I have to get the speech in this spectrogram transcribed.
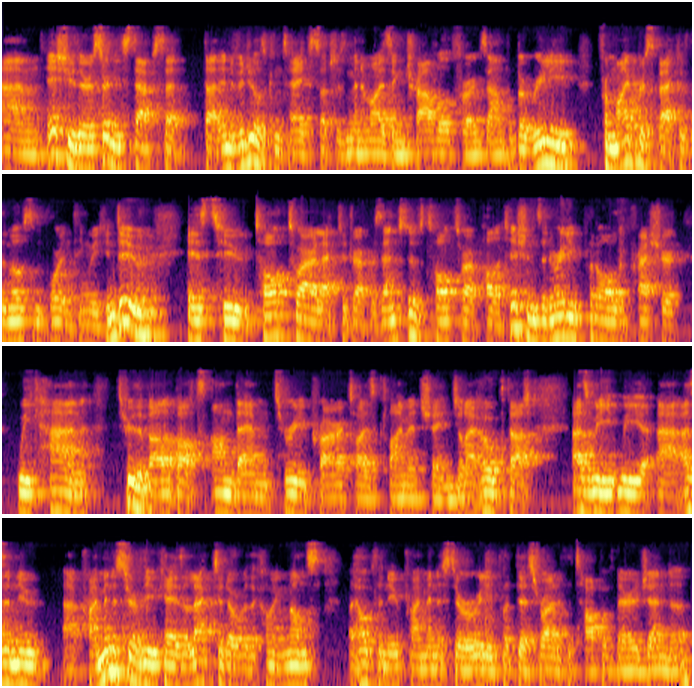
um, issue. There are certainly steps that, that individuals can take, such as minimizing travel, for example. But really, from my perspective, the most important thing we can do is to talk to our elected representatives, talk to our politicians, and really put all the pressure we can through the ballot box on them to really prioritize climate change. And I hope that as we, we uh, as a new uh, prime minister of the UK is elected over the coming months, I hope the new prime minister will really put this right at the top of their agenda.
